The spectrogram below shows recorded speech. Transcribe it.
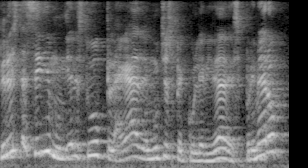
Pero esta Serie Mundial estuvo plagada de muchas peculiaridades. Primero,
